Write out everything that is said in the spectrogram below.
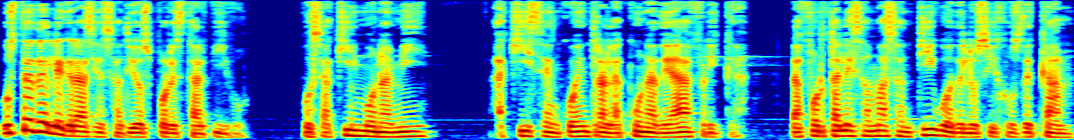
usted dele gracias a Dios por estar vivo, pues aquí, Monami, aquí se encuentra la cuna de África, la fortaleza más antigua de los hijos de Cam.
